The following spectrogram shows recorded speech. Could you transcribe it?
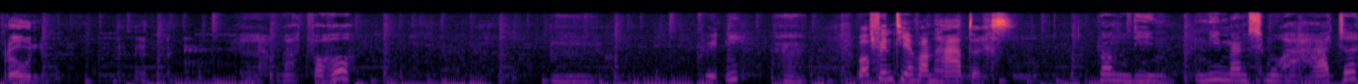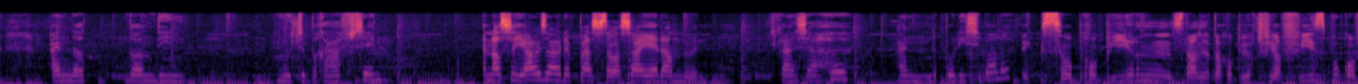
Vrouwen. Waar ik van hou? Mm, ik weet niet. Wat vind jij van haters? Dan die niet mensen mogen haten en dat dan die moeten braaf zijn. En als ze jou zouden pesten, wat zou jij dan doen? Gaan zeggen en de politie bellen. Ik zou proberen, stel dat dat gebeurt via Facebook of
